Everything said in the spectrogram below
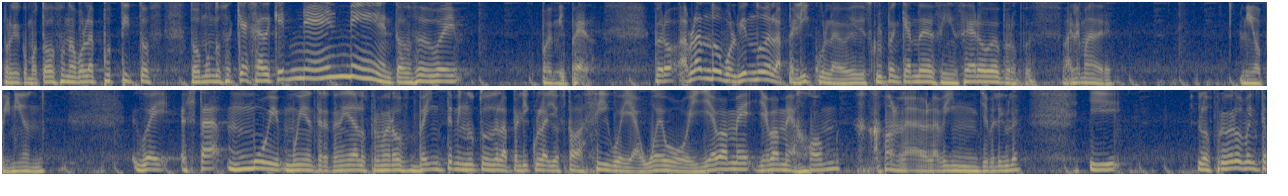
Porque como todo es una bola de putitos, todo el mundo se queja de que nene. Entonces, güey, pues ni pedo. Pero hablando, volviendo de la película, güey. Disculpen que ande de sincero, güey, pero pues vale madre. Mi opinión. Güey, está muy, muy entretenida. Los primeros 20 minutos de la película yo estaba así, güey, a huevo, güey. Llévame, llévame a home con la, la pinche película. Y los primeros 20,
